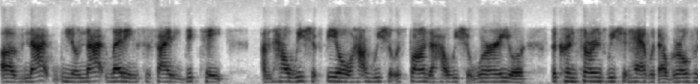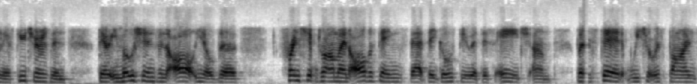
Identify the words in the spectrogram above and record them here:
of not, you know, not letting society dictate um, how we should feel or how we should respond to how we should worry or the concerns we should have with our girls and their futures and their emotions and all you know the friendship drama and all the things that they go through at this age. Um, but instead, we should respond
